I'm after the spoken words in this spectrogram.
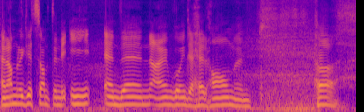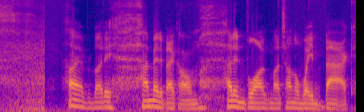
and I'm gonna get something to eat, and then I'm going to head home and. Uh... Hi, everybody. I made it back home. I didn't vlog much on the way back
